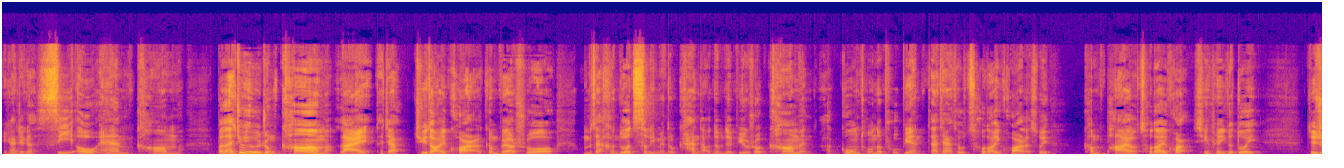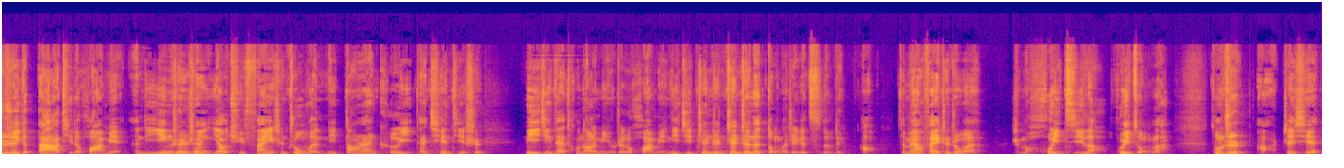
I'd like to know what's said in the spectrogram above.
你看这个 c o m come 本来就有一种 come 来，大家聚到一块儿，更不要说我们在很多词里面都看到，对不对？比如说 common 啊，共同的、普遍，大家都凑到一块儿了，所以 compile 凑到一块儿形成一个堆。这就是一个大体的画面，你硬生生要去翻译成中文，你当然可以，但前提是你已经在头脑里面有这个画面，你已经真真正正的懂了这个词，对不对？好，怎么样翻译成中文？什么汇集了、汇总了？总之啊，这些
